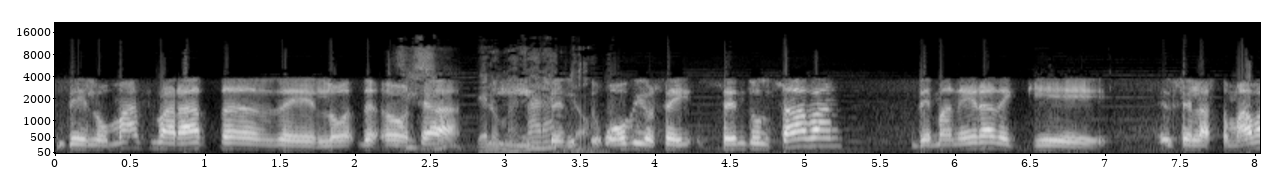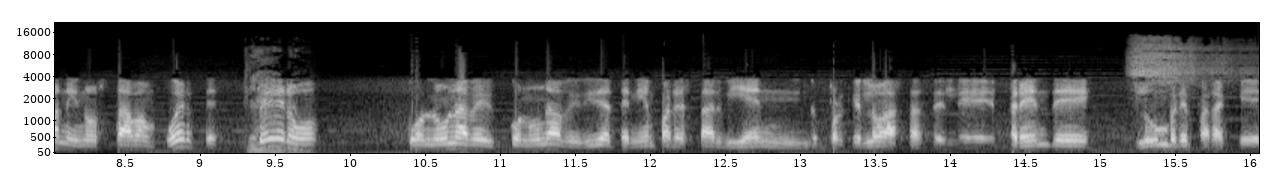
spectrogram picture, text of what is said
de lo más baratas, de lo... de- o Sí, sea, sí, de lo más se- obvio, se, se endulzaban de manera de que se las tomaban y no estaban fuertes, pero con una be- con una bebida tenían para estar bien, porque luego hasta se le prende lumbre para que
